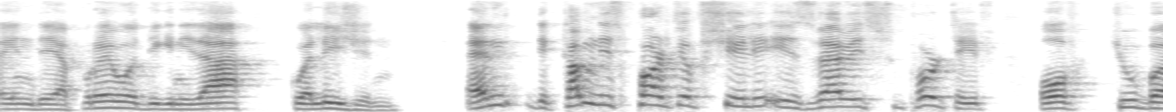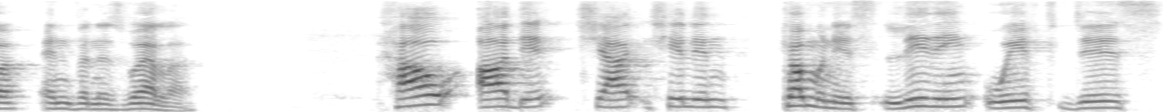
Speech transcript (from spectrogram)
in the Apruebo Dignidad coalition. And the Communist Party of Chile is very supportive of Cuba and Venezuela. How are the Chilean communists leading with this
